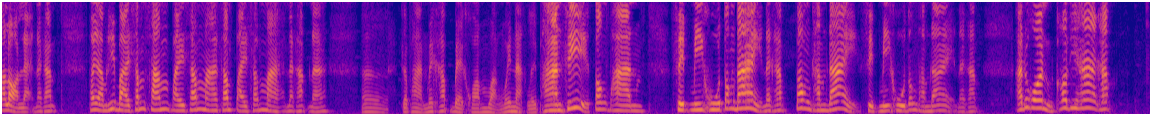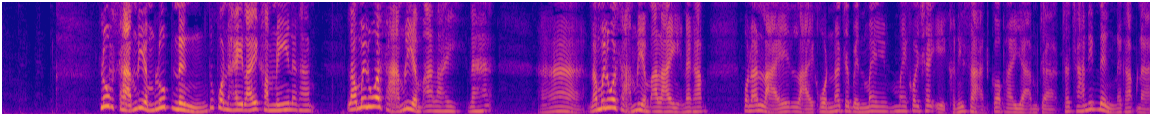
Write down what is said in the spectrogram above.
ตลอดแหละนะครับ พยายามอธิบายซ้ำๆไปซ้ำมาซ้ำไปซ้ำมานะครับนะเออจะผ่านไหมครับแบกความหวังไว้หนักเลยผ่านสิต้องผ่านสิทธิ์มีครูต้องได้นะครับ ต้องทำได้สิทธิ์มีครูต้องทำได้นะครับอะทุกคนข้อที่ห้าครับ รูปสามเหลี่ยมรูปหนึ่งทุกคนไฮไลท์คำนี้นะครับ เราไม่รู้ว่าสามเหลี่ยมอะไรนะฮะอ่าเราไม่รู้ว่าสามเหลี่ยมอะไรนะครับ เพราะนั้นหลายหลายคนน่าจะเป็นไม่ไม่ค่อยใช่เอกคณิตศาสตร์ก็พยายามจะช้าๆนิดหนึ่งนะครับนะ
